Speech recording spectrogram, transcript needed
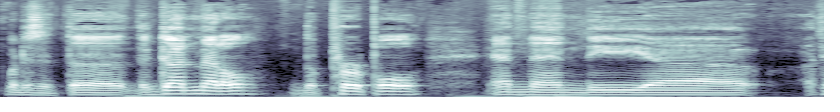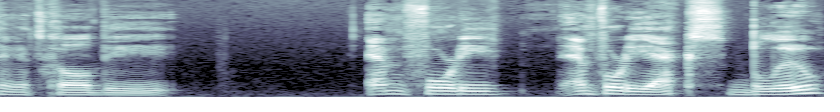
what is it? The the gunmetal, the purple, and then the uh, I think it's called the M40 M40X blue,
